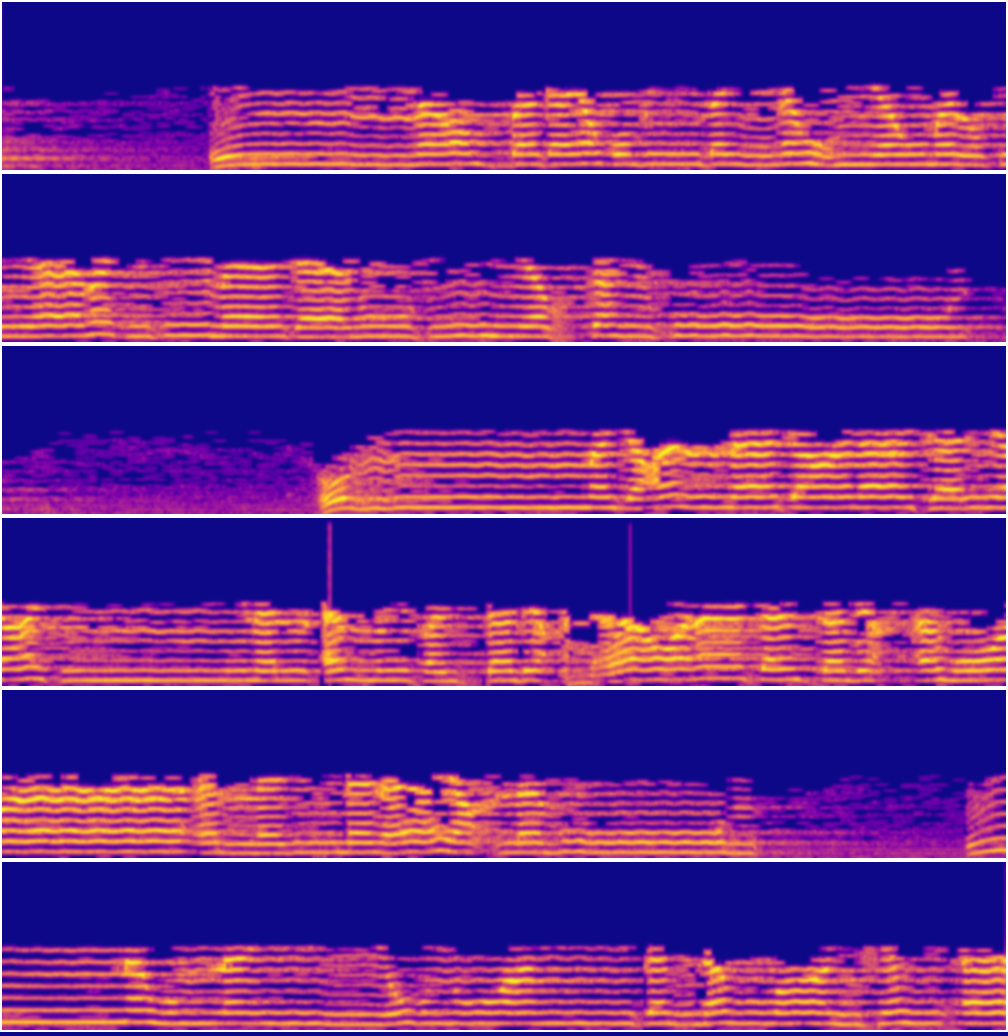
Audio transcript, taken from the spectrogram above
إن ربك يقضي بينهم يوم القيامة فيما كانوا فيه يختلفون ثم جعلناك على شريعة من الأمر فاتبعها ولا تتبع أهواء الذين لا يعلمون. إنهم لن يغنوا عنك من الله شيئا.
